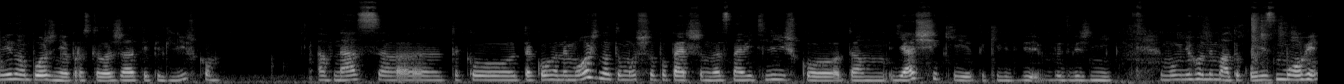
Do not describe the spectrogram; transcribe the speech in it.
Він обожнює просто лежати під ліжком. А в нас е, такого, такого не можна, тому що, по-перше, в нас навіть ліжко, там ящики такі видвіжні, тому в нього нема такої змоги.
